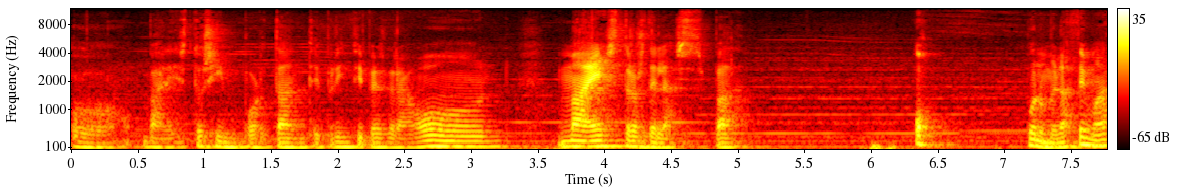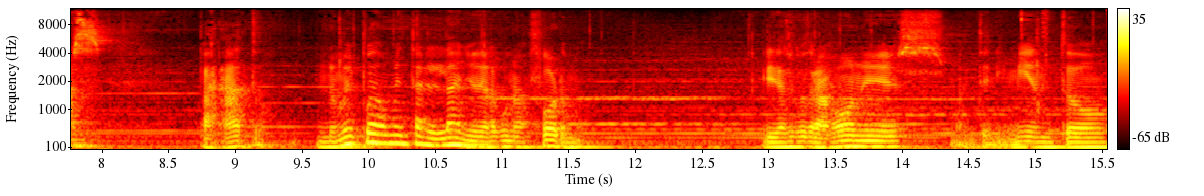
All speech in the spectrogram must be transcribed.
Oh, vale, esto es importante. Príncipes dragón. Maestros de la espada. Bueno, me lo hace más barato. No me puedo aumentar el daño de alguna forma. Liderazgo dragones, mantenimiento.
